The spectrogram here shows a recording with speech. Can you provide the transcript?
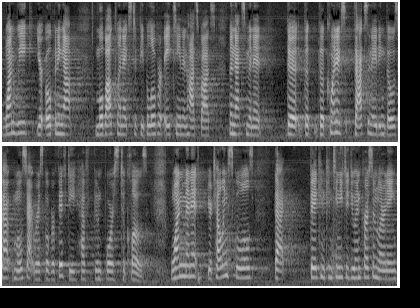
one week you're opening up mobile clinics to people over 18 in hotspots. The next minute, the, the, the clinics vaccinating those at, most at risk over 50 have been forced to close. One minute you're telling schools that they can continue to do in-person learning.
